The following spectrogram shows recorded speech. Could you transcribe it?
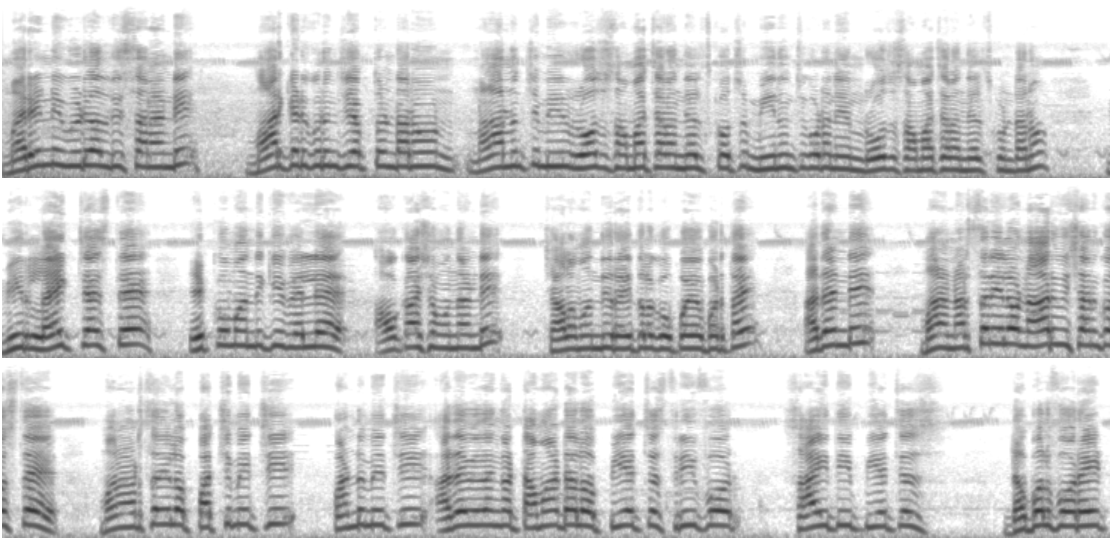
మరిన్ని వీడియోలు తీస్తానండి. మార్కెట్ గురించి చెప్తుంటాను. నా నుంచి మీరు రోజు సమాచారం తెలుసుకోవచ్చు. మీ నుంచి కూడా నేను రోజు సమాచారం తెలుసుకుంటాను. మీరు లైక్ చేస్తే ఎక్కువ మందికి వెళ్ళే అవకాశం ఉందండి. చాలామంది రైతులకు ఉపయోగపడతాయి. అదండి మన నర్సరీలో నారు విషయానికి వస్తే మన నర్సరీలో పచ్చిమిర్చి పండుమిర్చి అదేవిధంగా టమాటాలో పిహెచ్ఎస్ త్రీ ఫోర్ సాయితీ పిహెచ్ఎస్ డబల్ ఫోర్ ఎయిట్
